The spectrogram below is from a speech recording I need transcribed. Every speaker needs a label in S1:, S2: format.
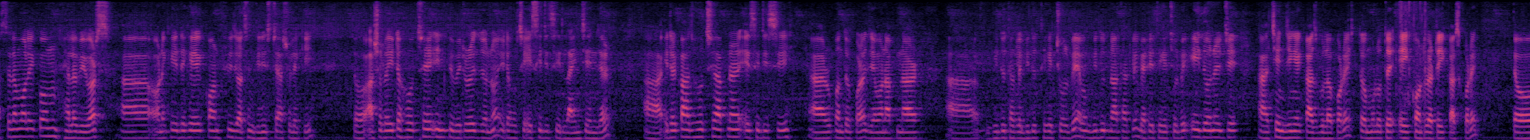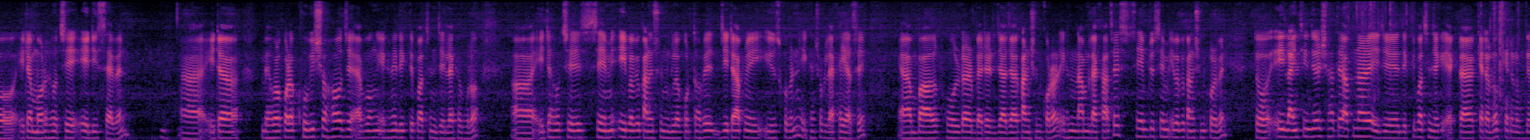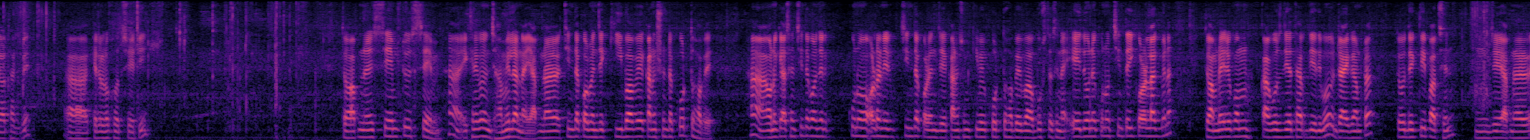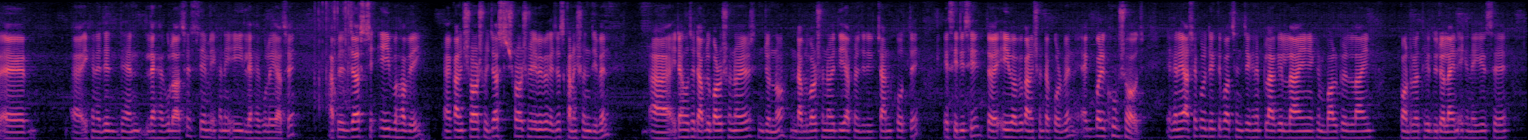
S1: আসসালামু আলাইকুম, hello viewers. অনেকেই দেখে কনফিউজ আছেন জিনিসটা আসলে কি। তো আসলে এটা হচ্ছে ইনকিউবেটরের জন্য, এটা হচ্ছে এসিডিসি লাইন চেঞ্জার এটার কাজ হচ্ছে আপনার এসিডিসি রূপান্তর করা। যেমন আপনার বিদ্যুৎ থাকলে বিদ্যুৎ থেকে চলবে এবং বিদ্যুৎ না থাকলে ব্যাটারি থেকে চলবে। এই ধরনের যে চেঞ্জিংয়ের কাজগুলো করে, তো মূলত এই কন্ট্রোলারটাই কাজ করে। তো এটা মডেল হচ্ছে এডি সেভেন এটা ব্যবহার করা খুবই সহজ এবং এখানে দেখতে পাচ্ছেন যে লেখাগুলো। এটা হচ্ছে সেম এইভাবে কানেকশনগুলো করতে হবে, যেটা আপনি ইউজ করবেন, এখানে সব লেখাই আছে। বাল্ব হোল্ডার ব্যাটারি যা যা কানেকশন করার, এখানে নাম লেখা আছে সেম টু সেম এইভাবে কানেকশন করবেন। তো এই লাইন চেঞ্জারের সাথে আপনার এই যে দেখতে পাচ্ছেন যে একটা ক্যাটালগ ক্যাটালগ দেওয়া থাকবে। ক্যাটালগ হচ্ছে এটি। তো আপনার সেম টু সেম হ্যাঁ এখানে কোনো ঝামেলা নাই। আপনারা চিন্তা করবেন যে কীভাবে কানেকশনটা করতে হবে। হ্যাঁ অনেকে আছেন, চিন্তা করেন যে কোনো অল্টারনেটিভ চিন্তা করেন যে কানেকশন কীভাবে করতে হবে বা বুঝতেছি না। এই ধরনের কোনো চিন্তাই করা লাগবে না। তো আমরা এরকম কাগজ দিয়ে দিয়ে দিব ডায়াগ্রামটা তো দেখতেই পাচ্ছেন যে আপনার এখানে যে ধ্যান লেখাগুলো আছে সেম এখানে এই লেখাগুলোই আছে। আপনি জাস্ট এইভাবেই কানেক্ট সরাসরি জাস্ট সরাসরি এইভাবে জাস্ট কানেকশন দিবেন। এটা হচ্ছে ডাব্লিউ বারোশো নয়ের জন্য। ডাব্লিউ বারোশো নয় দিয়ে আপনি যদি চান করতে এসিডিসি তো এইভাবে কানেকশনটা করবেন। একবারে খুব সহজ। এখানে আশা করি দেখতে পাচ্ছেন যে এখানে প্লাগের লাইন এখানে বাল্বের লাইন কন্ট্রোলার থেকে দুটো লাইন এখানে গেছে।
